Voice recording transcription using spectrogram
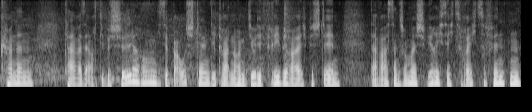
können. Teilweise auch die Beschilderung, diese Baustellen, die gerade noch im Duty-Free-Bereich bestehen. Da war es dann schon mal schwierig, sich zurechtzufinden.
